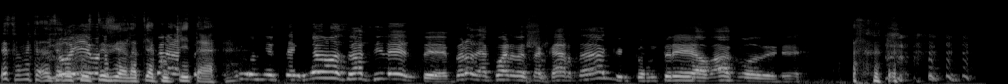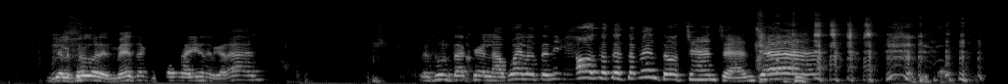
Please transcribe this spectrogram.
Es momento de hacer Lo iba a justicia a la tía. Cuquita. Un misterioso accidente, pero de acuerdo a esta carta que encontré abajo de del juego de mesa que estaba ahí en el garage. Resulta que el abuelo tenía otro testamento. Chan, chan, chan.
